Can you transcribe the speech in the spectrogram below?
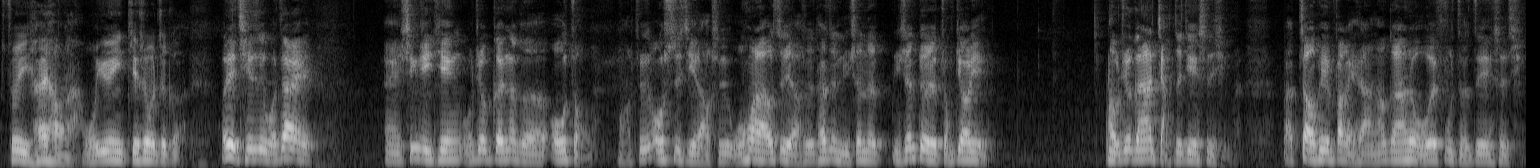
所以还好啦，我愿意接受这个。而且其实我在，诶星期天我就跟那个欧总啊，就是欧世杰老师，文化欧世杰老师，他是女生的女生队的总教练，那我就跟他讲这件事情，把照片发给他，然后跟他说我会负责这件事情。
